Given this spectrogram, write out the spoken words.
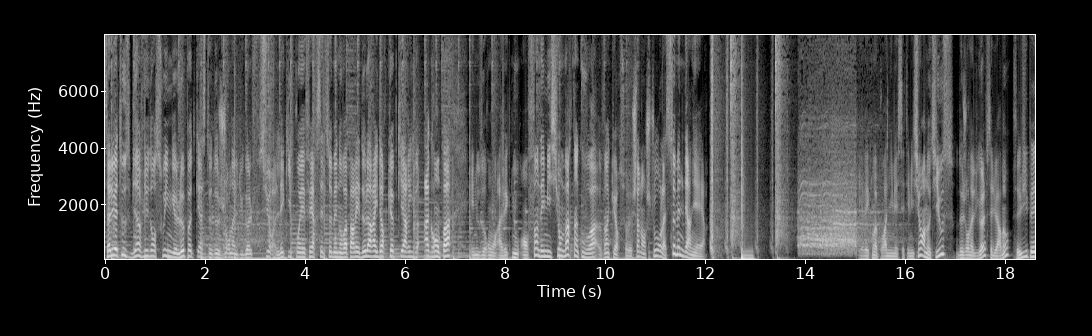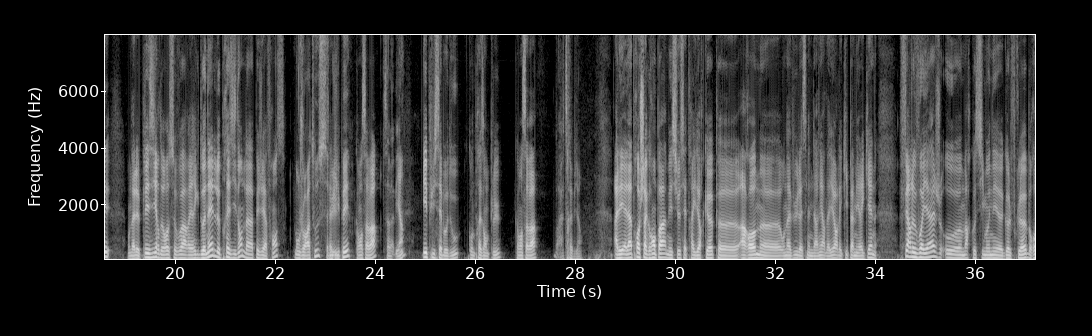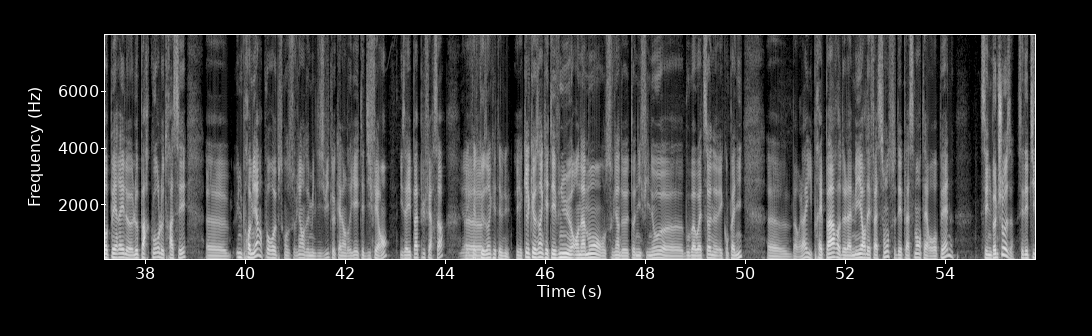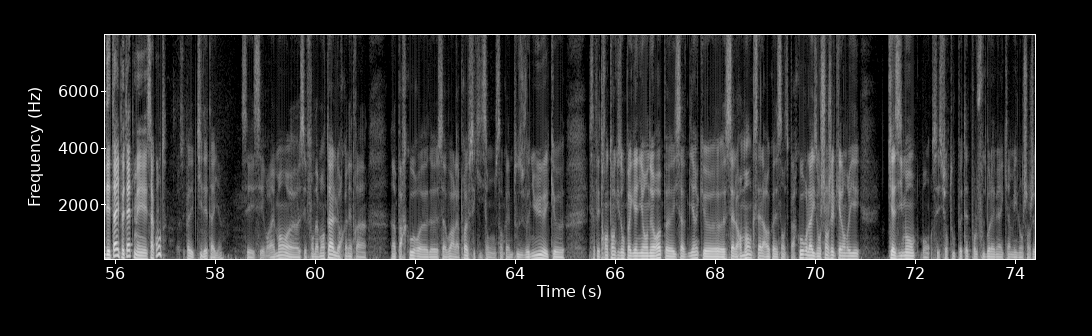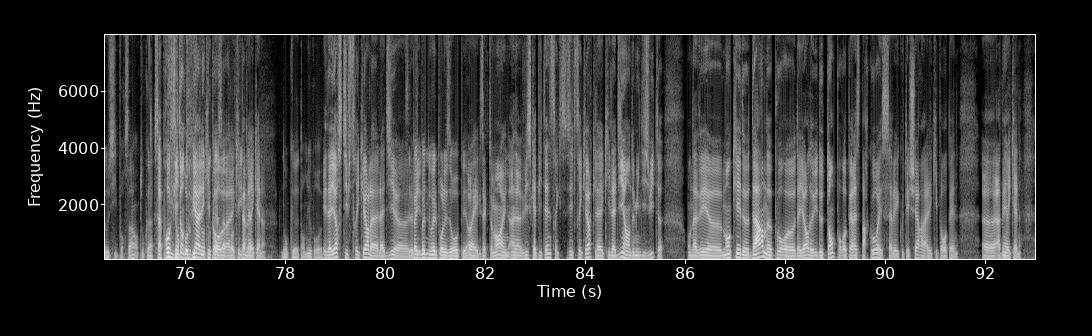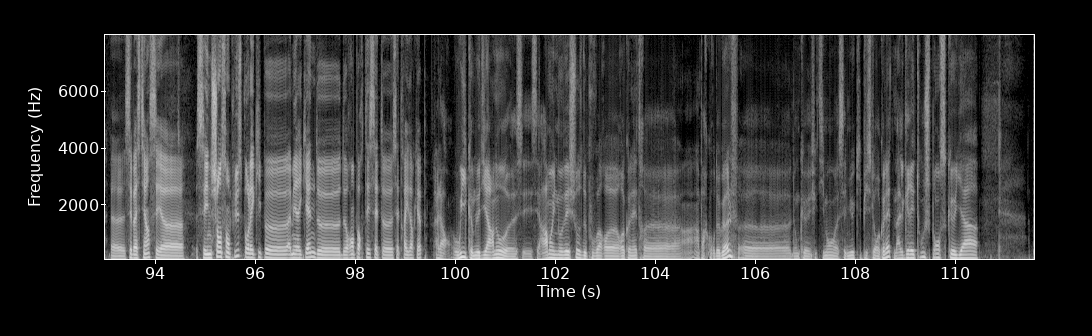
Salut à tous, bienvenue dans Swing, le podcast de Journal du Golf sur l'équipe.fr. Cette semaine, on va parler de la Ryder Cup qui arrive à grands pas. Et nous aurons avec nous en fin d'émission Martin Couvra, vainqueur sur le Challenge Tour la semaine dernière. Et avec moi pour animer cette émission, Arnaud Thius de Journal du Golf. Salut Arnaud. Salut JP. On a le plaisir de recevoir Eric Douanel, le président de la PGA France. Bonjour à tous, salut, Salut. JP. Comment ça va? Ça va bien Et puis Seb Audou, qu'on ne présente plus. Comment ça va? Bah, très bien. Allez, elle approche à grands pas, messieurs, cette Ryder Cup euh, à Rome. Euh, on a vu la semaine dernière d'ailleurs l'équipe américaine faire le voyage au Marco Simone Golf Club, repérer le, le parcours, le tracé. Euh, une première pour eux, parce qu'on se souvient en 2018, le calendrier était différent. Ils n'avaient pas pu faire ça. Il y en a Euh, quelques-uns qui étaient venus. Il y a quelques-uns qui étaient venus en amont, on se souvient de Tony Fino, euh, Booba Watson et compagnie. Euh, bah voilà, ils préparent de la meilleure des façons ce déplacement en terre européenne. C'est une bonne chose. C'est des petits détails peut-être, mais ça compte. C'est pas des petits détails. hein. C'est vraiment euh, c'est fondamental de reconnaître un, un parcours, euh, de savoir la preuve, c'est qu'ils sont, quand même tous venus et que ça fait 30 ans qu'ils n'ont pas gagné en Europe. euh, Ils savent bien que ça leur manque, ça, la reconnaissance du parcours. Là, ils ont changé le calendrier quasiment. Bon, c'est surtout peut-être pour le football américain, mais ils l'ont changé aussi pour ça. En tout cas, Ça profite en tout profitent, cas à l'équipe tout cas, ça euro- à l'équipe profite, américaine. donc euh, tant mieux pour eux. Et d'ailleurs, Steve Stricker l'a dit. euh, C'est pas une bonne nouvelle pour les Européens. Ouais, exactement. Un, un vice-capitaine, Steve Stricker, qui l'a qui l'a dit hein, en 2018. On avait euh, manqué d'armes pour euh, d'ailleurs et de temps pour repérer ce parcours et ça avait coûté cher à l'équipe européenne, euh, américaine. Euh, Sébastien, c'est une chance en plus pour l'équipe américaine de, de remporter cette, cette Ryder Cup? Alors oui, comme le dit Arnaud, c'est rarement une mauvaise chose de pouvoir reconnaître un, un parcours de golf. Donc effectivement, c'est mieux qu'ils puissent le reconnaître. Malgré tout, je pense qu'il y a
